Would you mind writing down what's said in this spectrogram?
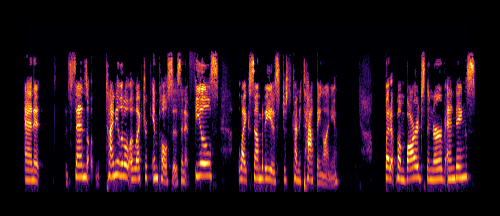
and it sends tiny little electric impulses, and it feels like somebody is just kind of tapping on you. But it bombards the nerve endings,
